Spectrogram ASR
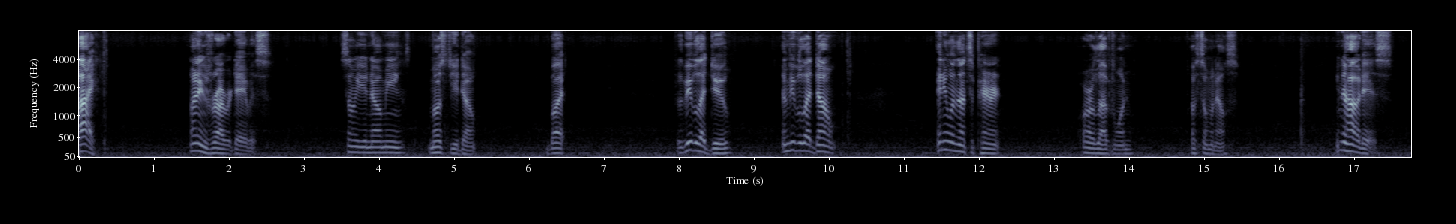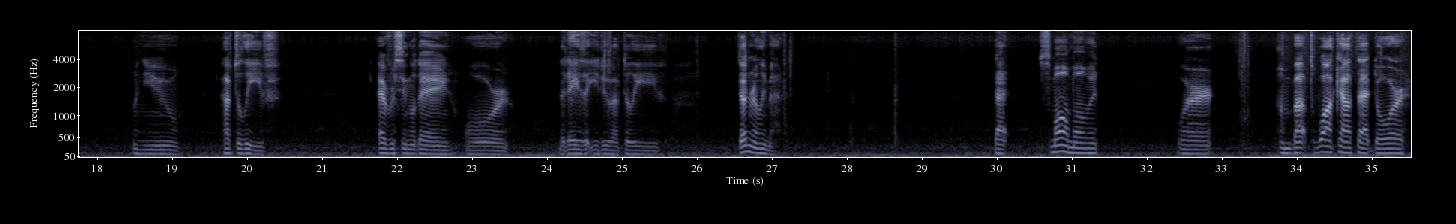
Hi, my name is Robert Davis. Some of you know me, most of you don't. But for the people that do, and people that don't, anyone that's a parent or a loved one of someone else, you know how it is when you have to leave every single day or the days that you do have to leave. Doesn't really matter. That small moment where I'm about to walk out that door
